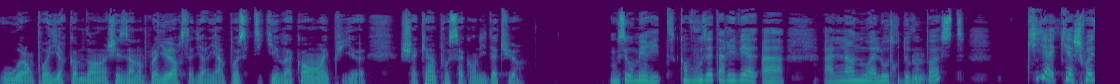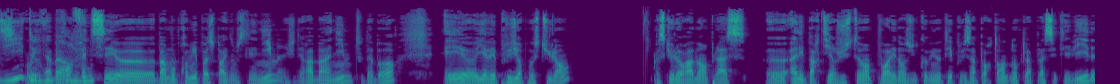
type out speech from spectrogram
ou alors on pourrait dire comme dans chez un employeur, c'est-à-dire il y a un poste qui est vacant et puis euh, chacun pose sa candidature. Donc c'est au mérite. Quand vous êtes arrivé à, à, l'un ou à l'autre de vos mm. postes, qui a qui a choisi de vous ah ben, prendre En fait, c'est euh, ben, mon premier poste par exemple, c'était Nîmes. J'étais rabbin à Nîmes tout d'abord, et euh, il y avait plusieurs postulants parce que le rabbin en place euh, allait partir justement pour aller dans une communauté plus importante, donc la place était vide,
